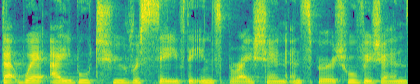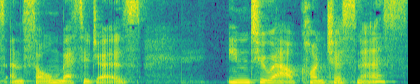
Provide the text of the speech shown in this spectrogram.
that we're able to receive the inspiration and spiritual visions and soul messages into our consciousness.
